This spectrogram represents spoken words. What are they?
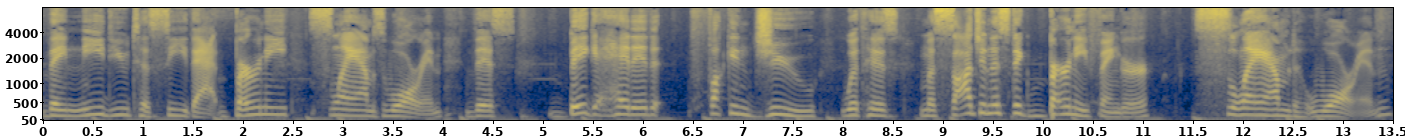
They need you to see that Bernie slams Warren, this big-headed fucking Jew with his misogynistic Bernie finger slammed Warren.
